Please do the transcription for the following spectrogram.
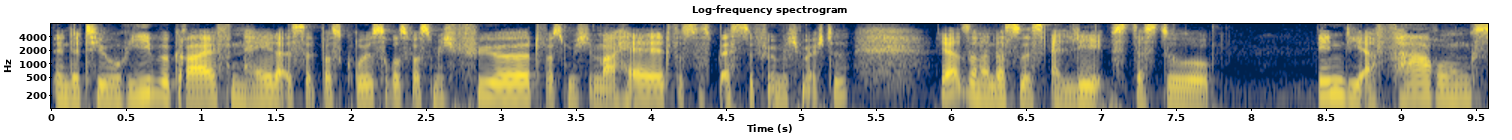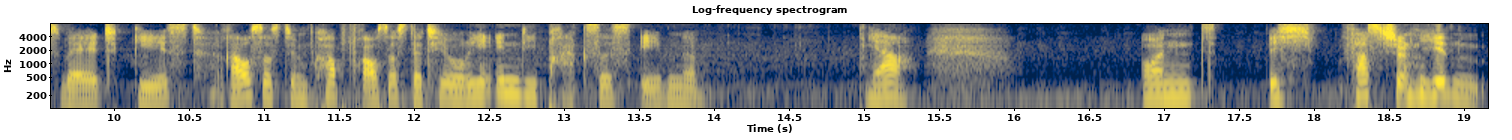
in der Theorie begreifen, hey, da ist etwas Größeres, was mich führt, was mich immer hält, was das Beste für mich möchte, ja, sondern dass du es erlebst, dass du in die Erfahrungswelt gehst, raus aus dem Kopf, raus aus der Theorie, in die Praxisebene. Ja. Und ich fast schon jedem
